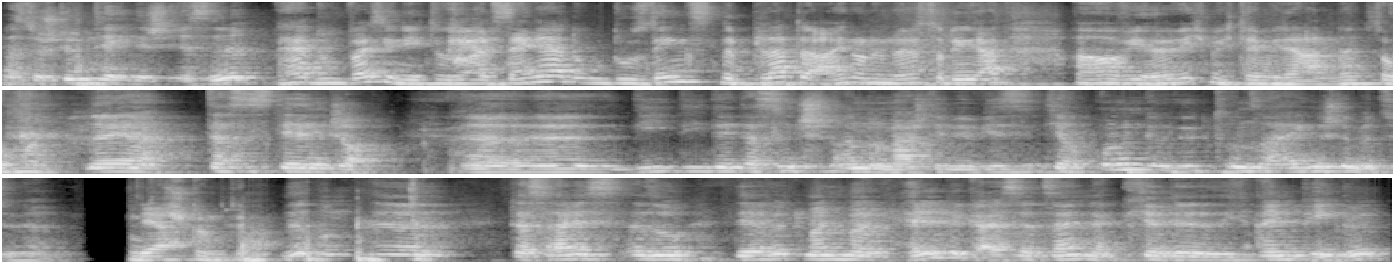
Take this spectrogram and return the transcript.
was so stimmtechnisch ist, ne? Ja, du weiß ich nicht, du so als Sänger, du, du singst eine Platte ein und dann hörst du die an, oh, wie höre ich mich denn wieder an? Ne? So, man, Naja, das ist deren Job. Äh, die, die, die, das sind schon andere Maßstäbe. Wir sind ja ungeübt, unsere eigene Stimme zu hören. ja, stimmt, ja. Ne? Und äh, das heißt, also der wird manchmal hell begeistert sein, da könnte er sich einpinkeln,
